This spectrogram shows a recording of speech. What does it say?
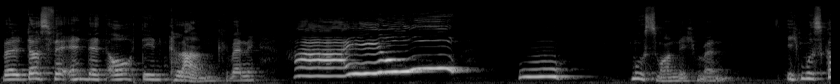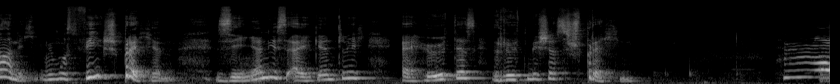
weil das verändert auch den Klang. Wenn ich uh, muss man nicht mehr. Ich muss gar nicht, ich muss viel sprechen. Singen ist eigentlich erhöhtes rhythmisches Sprechen. Las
